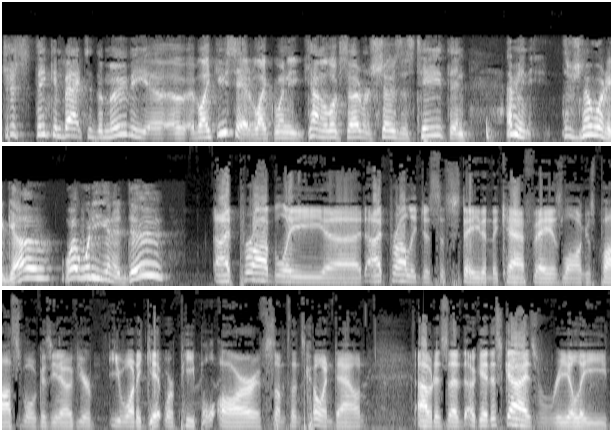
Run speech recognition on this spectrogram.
just thinking back to the movie, uh, uh, like you said, like when he kind of looks over and shows his teeth, and I mean, there's nowhere to go. What, what are you gonna do? I'd probably uh, I'd probably just have stayed in the cafe as long as possible because you know if you're you want to get where people are if something's going down, I would have said okay this guy's really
